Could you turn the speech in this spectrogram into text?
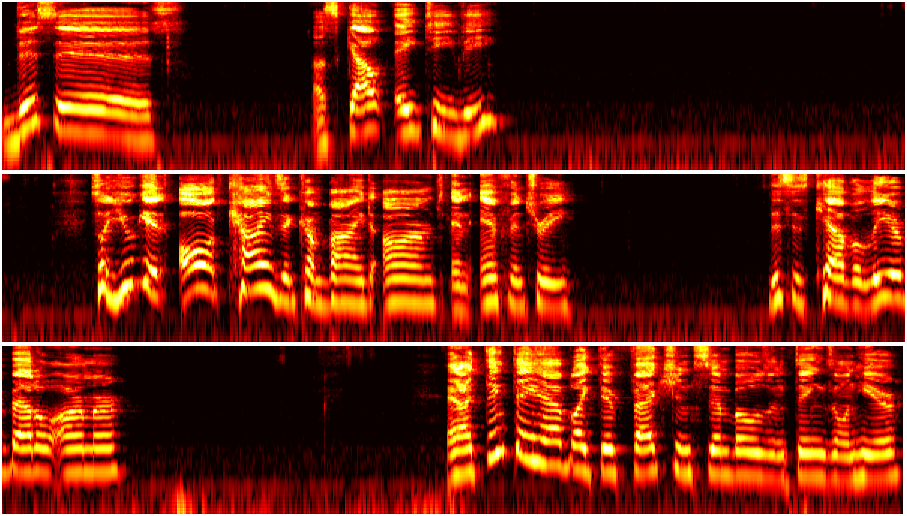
This is a Scout ATV. So you get all kinds of combined arms and infantry. This is Cavalier battle armor. And I think they have like their faction symbols and things on here.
